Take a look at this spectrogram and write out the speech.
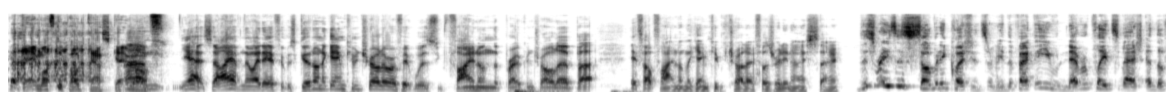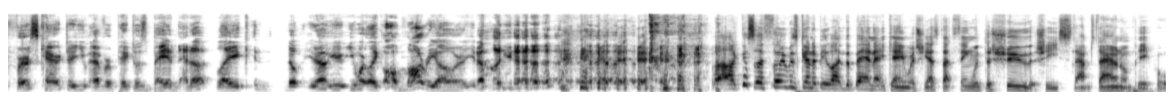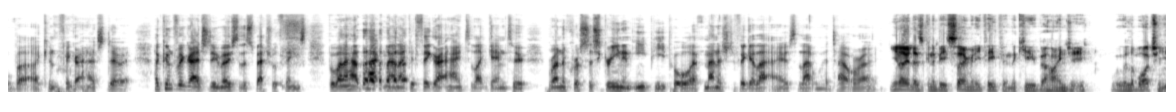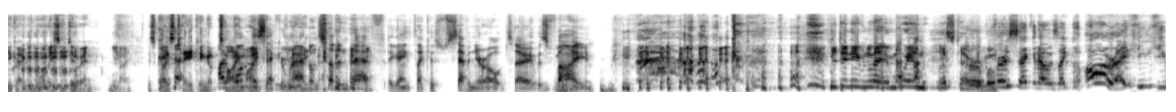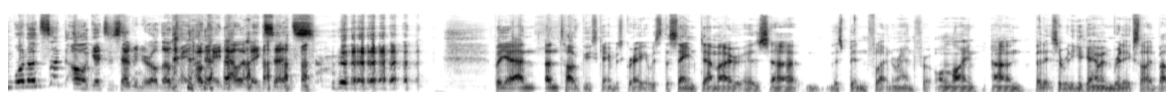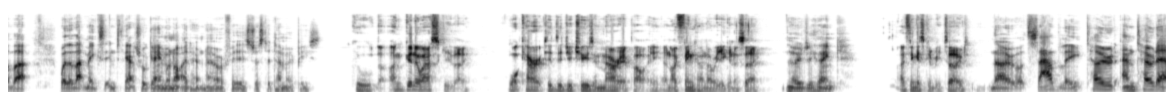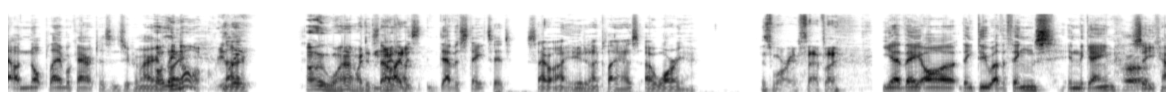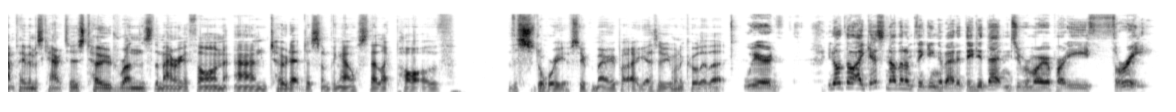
Get him off the podcast. Get him Um, off. yeah, so I have no idea if it was good on a game controller or if it was fine on the Pro controller, but it felt fine on the GameCube controller. It feels really nice. So this raises so many questions for me. The fact that you've never played Smash and the first character you ever picked was Bayonetta, like no, you know, you, you weren't like, oh Mario, or you know, like. well, I guess I thought it was going to be like the Bayonetta game where she has that thing with the shoe that she stamps down on people, but I couldn't figure out how to do it. I couldn't figure out how to do most of the special things, but when I had Pac-Man, I could figure out how to like get him to run across the screen and eat people. I've managed to figure that out, so that worked out all right. You know, there's going to be so many people in the queue behind you. We were watching you going, what is he doing? You know, this guy's taking up time. I won the be second round on sudden death against like a seven-year-old, so it was mm. fine. you didn't even let him win. That's terrible. For a second, I was like, all right, he, he won on Sunday. Oh, against a seven year old. Okay, okay, now it makes sense. But yeah, and Untitled Goose Game was great. It was the same demo as uh, that's been floating around for online, um, but it's a really good game. I'm really excited about that. Whether that makes it into the actual game or not, I don't know. Or if it is just a demo piece. Cool. I'm going to ask you, though, what character did you choose in Mario Party? And I think I know what you're going to say. No, do you think? I think it's going to be Toad. No, sadly, Toad and Toadette are not playable characters in Super Mario. Are Party. they not? really? No. Oh, wow. I didn't So know I that. was devastated. So I, who did I play as? A Wario. It's Wario. Fair play. Yeah, they are. They do other things in the game, Huh. so you can't play them as characters. Toad runs the Mariothon, and Toadette does something else. They're like part of the story of Super Mario Party, I guess, if you want to call it that. Weird. You know, though, I guess now that I'm thinking about it, they did that in Super Mario Party 3.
